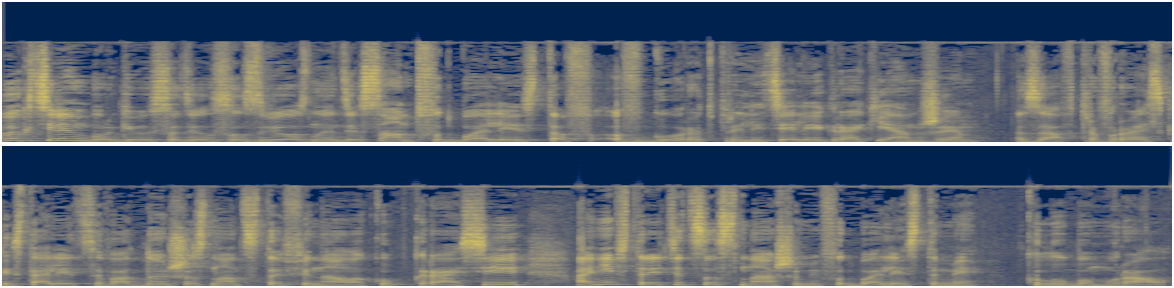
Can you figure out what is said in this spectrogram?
В Екатеринбурге высадился звездный десант футболистов. В город прилетели игроки Анжи. Завтра в уральской столице в 1-16 финала Кубка России они встретятся с нашими футболистами клубом «Урал».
